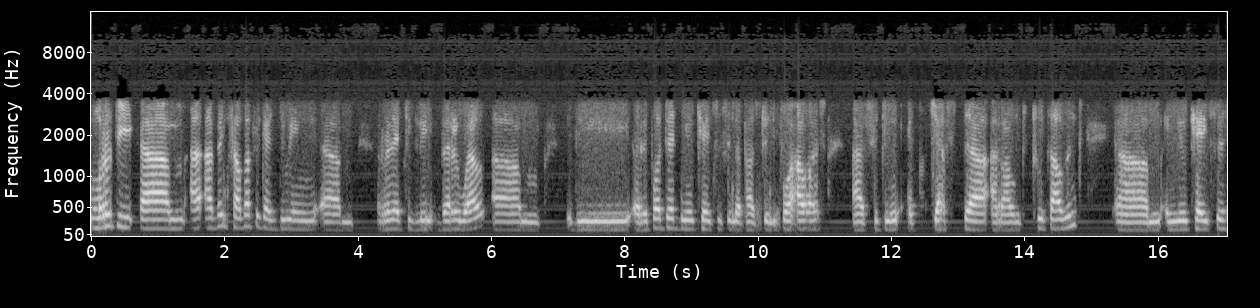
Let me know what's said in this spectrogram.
Muruti, um, I, I, think South Africa is doing um, relatively very well. Um, the reported new cases in the past 24 hours are sitting at just uh, around 2,000 um, new cases.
